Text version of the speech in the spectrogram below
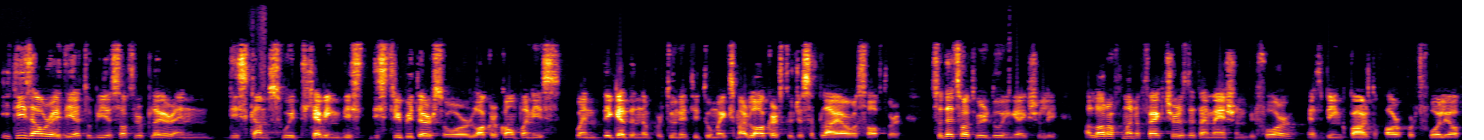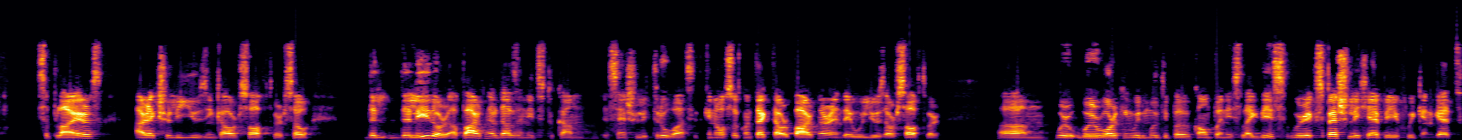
it is our idea to be a software player and this comes with having these distributors or locker companies when they get an opportunity to make smart lockers to just apply our software. So that's what we're doing actually. A lot of manufacturers that i mentioned before as being part of our portfolio of suppliers are actually using our software. So the, the lead or a partner doesn't need to come essentially through us. It can also contact our partner and they will use our software. Um, we're, we're working with multiple companies like this. We're especially happy if we can get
